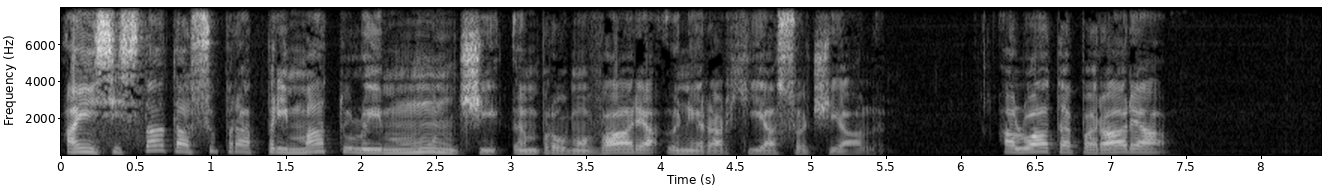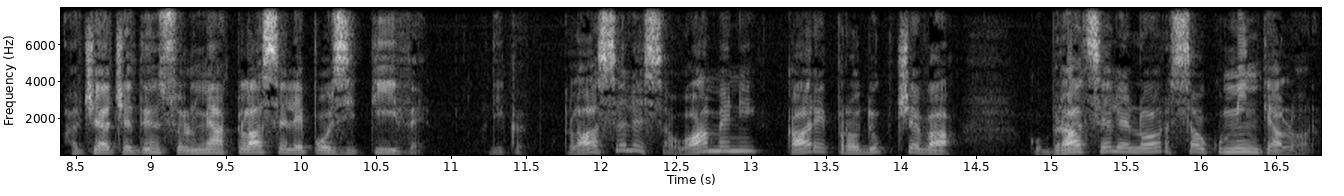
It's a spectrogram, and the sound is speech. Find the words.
a insistat asupra primatului muncii în promovarea în ierarhia socială. A luat apărarea a ceea ce dânsul numea clasele pozitive, adică clasele sau oamenii care produc ceva cu brațele lor sau cu mintea lor.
